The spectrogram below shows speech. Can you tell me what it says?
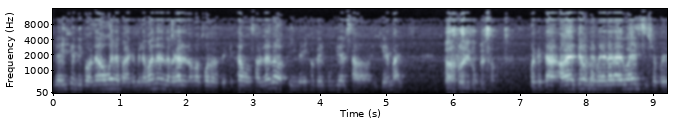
Le dije tipo, no, bueno, para que me lo manden de regalo, no me acuerdo de qué estábamos hablando, y me dijo que él cumplía el sábado, y quedé mal. Ah, Rodri compensado. Sí. Porque ta- ahora tengo que regalar algo a él si yo pre-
